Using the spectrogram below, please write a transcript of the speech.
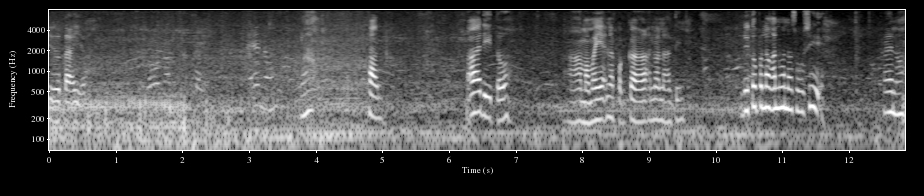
Dito tayo. Ayan o. Ah, hag. Ah, dito. Ah, mamaya na pagka ano natin. Dito palang ano na susi. Ayan oh.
